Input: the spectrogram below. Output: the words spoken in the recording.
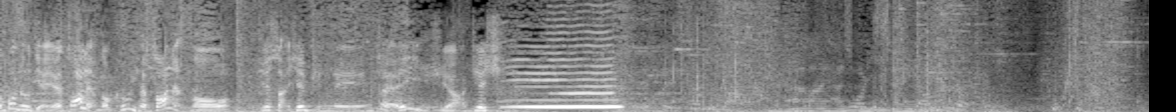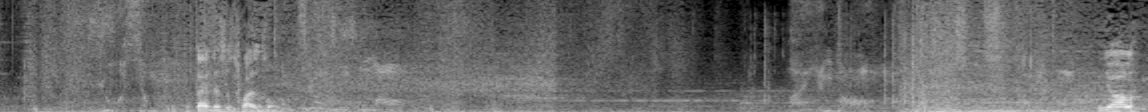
，W 点烟扎两刀扣一下扎两刀，接闪现平 A，再 A 一下，接吸。带的是传送。回家了。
